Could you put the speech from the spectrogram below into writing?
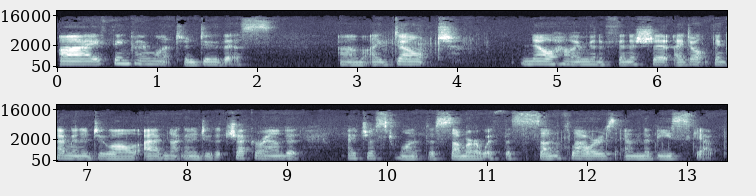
I think I want to do this. Um, I don't know how I'm going to finish it. I don't think I'm going to do all, I'm not going to do the check around it. I just want the summer with the sunflowers and the bee skep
